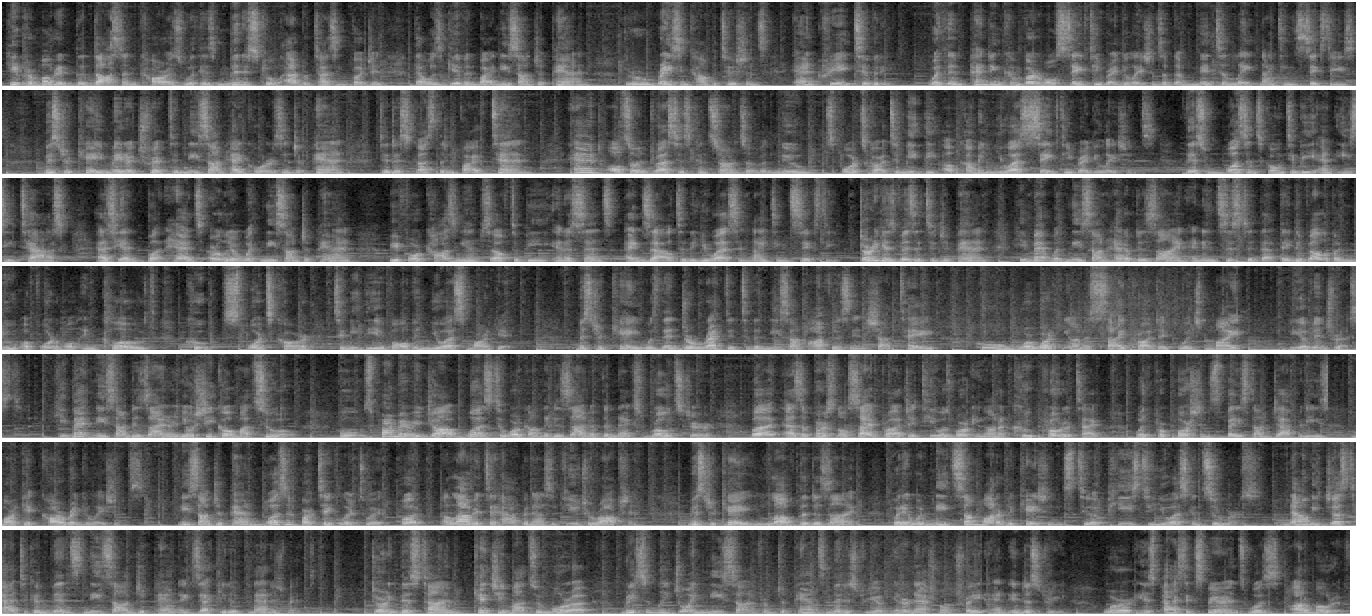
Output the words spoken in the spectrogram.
He promoted the Datsun cars with his minuscule advertising budget that was given by Nissan Japan through racing competitions and creativity. With impending convertible safety regulations of the mid to late 1960s, Mr. K made a trip to Nissan headquarters in Japan to discuss the 510 and also address his concerns of a new sports car to meet the upcoming US safety regulations. This wasn't going to be an easy task as he had butt heads earlier with Nissan Japan before causing himself to be, in a sense, exiled to the US in 1960. During his visit to Japan, he met with Nissan head of design and insisted that they develop a new affordable enclosed coupe sports car to meet the evolving US market. Mr. K was then directed to the Nissan office in Chate, whom were working on a side project which might be of interest. He met Nissan designer Yoshiko Matsuo, whose primary job was to work on the design of the next Roadster, but as a personal side project, he was working on a coupe prototype with proportions based on Japanese market car regulations. Nissan Japan wasn't particular to it, but allowed it to happen as a future option. Mr. K loved the design, but it would need some modifications to appease to US consumers. Now he just had to convince Nissan Japan executive management. During this time, Kechi Matsumura recently joined Nissan from Japan's Ministry of International Trade and Industry, where his past experience was automotive.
